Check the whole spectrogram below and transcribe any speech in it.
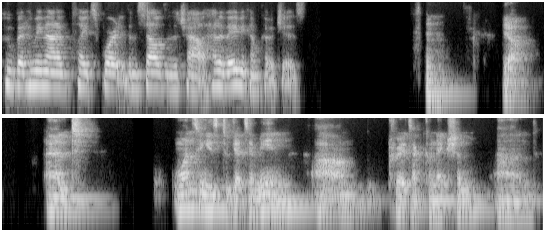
who but who may not have played sport themselves as a child how do they become coaches mm-hmm. yeah and one thing is to get them in um, create a connection and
